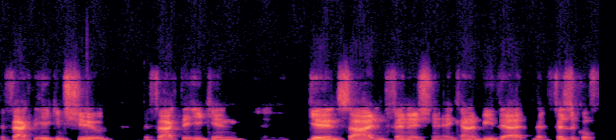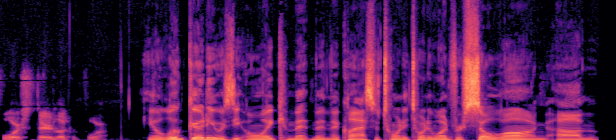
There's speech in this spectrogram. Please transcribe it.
the fact that he can shoot, the fact that he can get inside and finish and, and kind of be that that physical force that they're looking for you know, Luke Goody was the only commitment in the class of 2021 for so long. Um,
